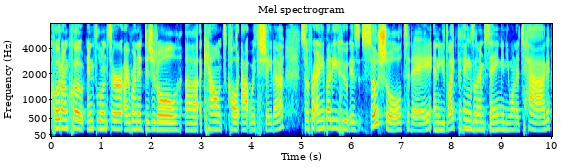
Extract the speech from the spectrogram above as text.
quote unquote influencer. I run a digital uh, account called At With Shayda. So, for anybody who is social today and you'd like the things that I'm saying and you want to tag,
